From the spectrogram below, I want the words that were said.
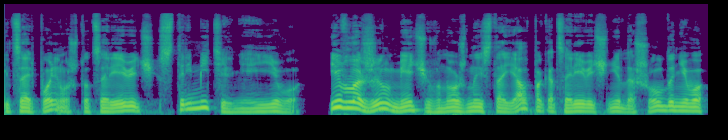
и царь понял, что царевич стремительнее его, и вложил меч в ножны и стоял, пока царевич не дошел до него,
